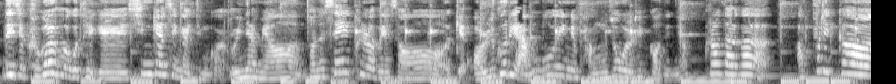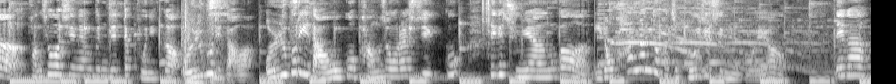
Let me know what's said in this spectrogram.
근데 이제 그걸 보고 되게 신기한 생각이 든 거예요. 왜냐면 저는 세이클럽에서 이렇게 얼굴이 안 보이는 방송을 했거든요. 그러다가 아프리카 방송하시는 분들 딱 보니까 얼굴이 나와. 얼굴이 나오고 방송을 할 수 있고 되게 중요한 건 이런 화면도 같이 보여줄 수 있는 거예요. 내가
